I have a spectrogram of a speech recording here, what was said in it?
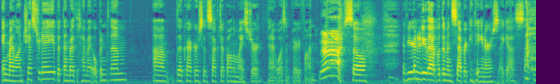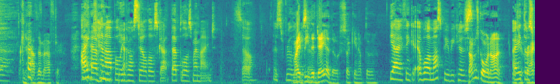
in my lunch yesterday. But then by the time I opened them, um, the crackers had sucked up all the moisture, and it wasn't very fun. Ah! So if you're gonna do that, put them in separate containers, I guess. Yeah. And have them after. I have- cannot believe yeah. how stale those got. That blows my mind. so it's really Might be the bizarre. day though, sucking up the. Yeah, I think. Well, it must be because Something's going on. With I ate your those cracker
